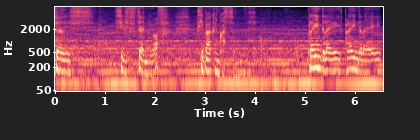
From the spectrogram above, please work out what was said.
So she was sending me off to keep asking questions. Plane delayed, plane delayed.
